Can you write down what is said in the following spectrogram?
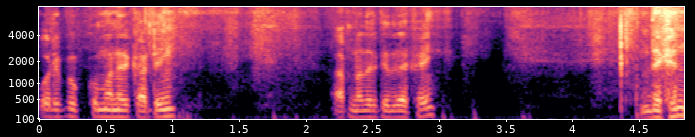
পরিপক্ক মানের কাটিং আপনাদেরকে দেখাই। দেখেন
